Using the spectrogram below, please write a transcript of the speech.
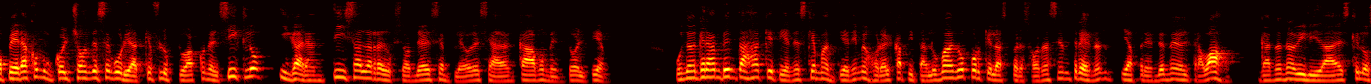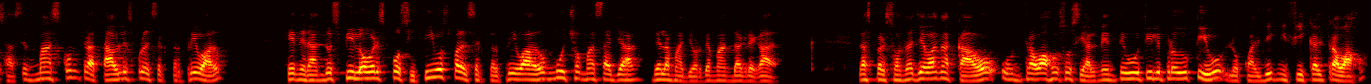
Opera como un colchón de seguridad que fluctúa con el ciclo y garantiza la reducción de desempleo deseada en cada momento del tiempo. Una gran ventaja que tiene es que mantiene y mejora el capital humano porque las personas se entrenan y aprenden en el trabajo, ganan habilidades que los hacen más contratables por el sector privado, generando spillovers positivos para el sector privado mucho más allá de la mayor demanda agregada. Las personas llevan a cabo un trabajo socialmente útil y productivo, lo cual dignifica el trabajo,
